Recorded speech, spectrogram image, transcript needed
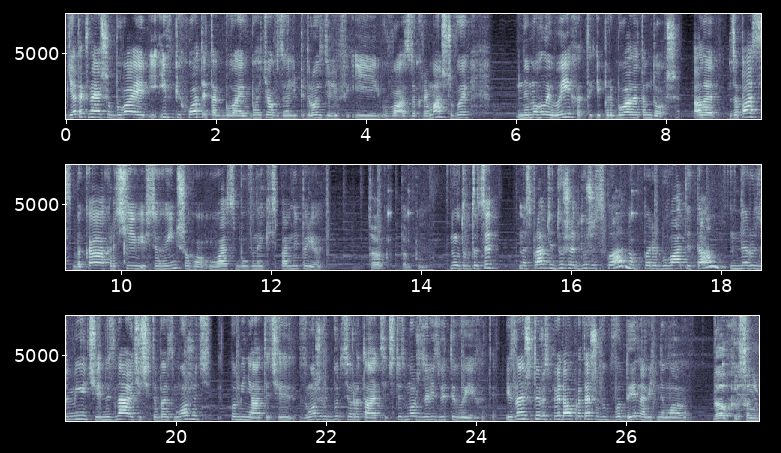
я так знаю, що буває і, і в піхоти, так буває, і в багатьох взагалі підрозділів, і у вас, зокрема, що ви не могли виїхати і перебували там довше. Але запас БК, харчів і всього іншого у вас був на якийсь певний період. Так, так було. Ну тобто, це Насправді дуже дуже складно перебувати там, не розуміючи, не знаючи, чи тебе зможуть поміняти, чи зможе відбутися ротація, чи ти зможеш взагалі звідти виїхати. Знаю, що ти розповідав про те, що ви води навіть не мали. Да, в Херсоні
